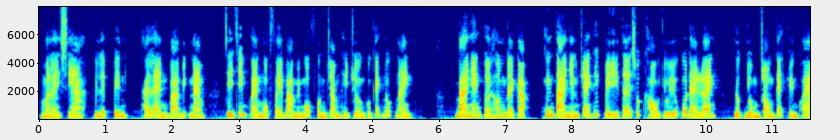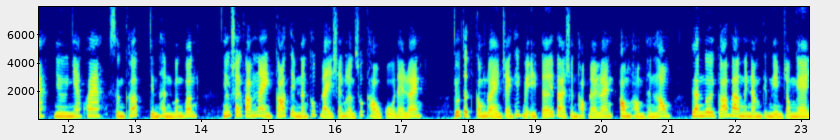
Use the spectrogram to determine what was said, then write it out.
Malaysia, Philippines, Thái Lan và Việt Nam chỉ chiếm khoảng 1,31% thị trường của các nước này. Bà Nhan Tuệ Hân đề cập, hiện tại những trang thiết bị y tế xuất khẩu chủ yếu của Đài Loan được dùng trong các chuyên khoa như nha khoa, xương khớp, chỉnh hình vân vân. Những sản phẩm này có tiềm năng thúc đẩy sản lượng xuất khẩu của Đài Loan. Chủ tịch Công đoàn Trang thiết bị y tế và sinh học Đài Loan, ông Hồng Thịnh Long, là người có 30 năm kinh nghiệm trong nghề.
